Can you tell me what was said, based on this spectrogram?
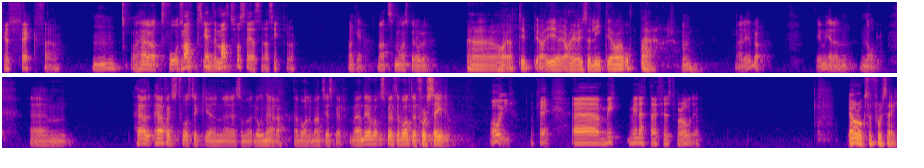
26. Här. Mm. Och här har jag två Mats, ska inte Mats få säga sina siffror? Okej, Mats, hur många spel har du? Eh, har jag typ, jag, jag, jag har ju så lite, jag har åtta här. Mm. Ja, det är bra. Det är mer än noll. Ehm, här, här jag faktiskt två stycken eh, som låg nära. Jag valde mellan tre spel. Men det var- spelet jag valt är For Sale. Oj, okej. Eh, mitt, min etta är Feast for Odin. Jag har också For Sale.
